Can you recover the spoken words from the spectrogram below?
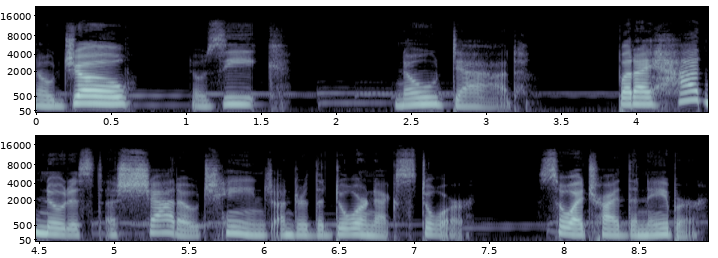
No Joe, no Zeke, no Dad. But I had noticed a shadow change under the door next door, so I tried the neighbor.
